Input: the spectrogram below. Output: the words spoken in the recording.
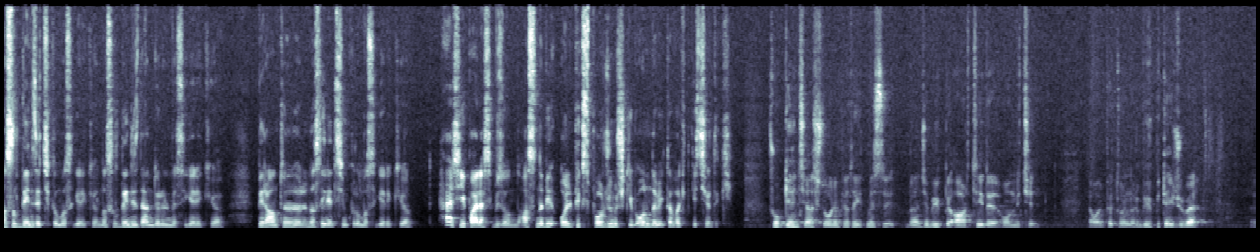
nasıl denize çıkılması gerekiyor, nasıl denizden dönülmesi gerekiyor, bir antrenörle nasıl iletişim kurulması gerekiyor. Her şeyi paylaştık biz onunla. Aslında bir olimpik sporcuymuş gibi onunla birlikte vakit geçirdik. Çok genç yaşta olimpiyata gitmesi bence büyük bir artıydı onun için. Ya, olimpiyat oyunları büyük bir tecrübe. Ee,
